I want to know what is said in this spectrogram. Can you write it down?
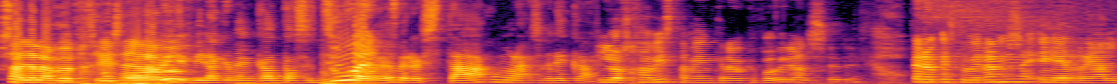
Saya LaBeouf, sí, Saya Ay, LaBeouf. mira que me encanta ese chico, eh, pero está como las grecas. Los Javis también creo que podrían ser, ¿eh? Pero que estuvieran eh, real.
